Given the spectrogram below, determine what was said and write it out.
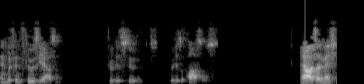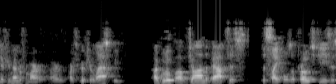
and with enthusiasm to his students to his apostles. Now, as I mentioned, if you remember from our, our, our scripture last week, a group of John the Baptist's disciples approached Jesus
